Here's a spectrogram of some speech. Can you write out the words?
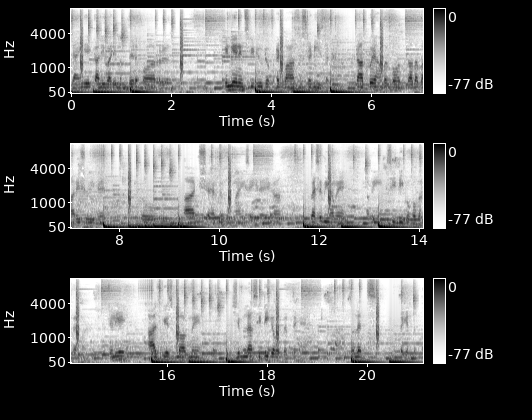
जाएँगे, कालीबाड़ी मंदिर और Indian Institute of Advance Studies तक। रात को यहाँ पर बहुत ज़्यादा बारिश हुई है तो आज शहर में घूमना ही सही रहेगा। वैसे भी हमें अभी सिटी को कवर करना है। चलिए, आज के इस ब्लॉग में शिमला सिटी कवर करते हैं। सो लेट्स बिगिन द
